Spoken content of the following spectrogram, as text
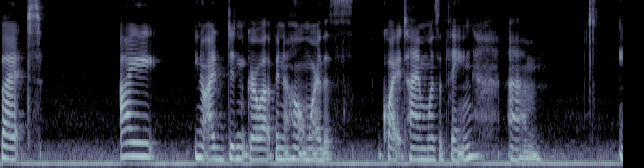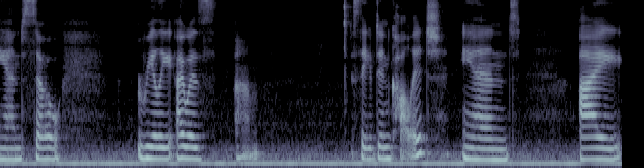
But I, you know, I didn't grow up in a home where this quiet time was a thing. Um, and so, really, I was um, saved in college, and I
